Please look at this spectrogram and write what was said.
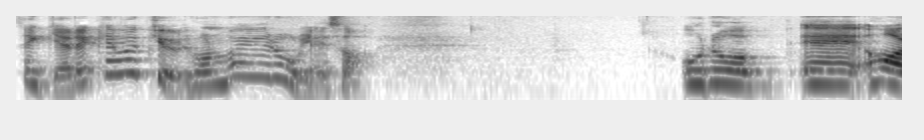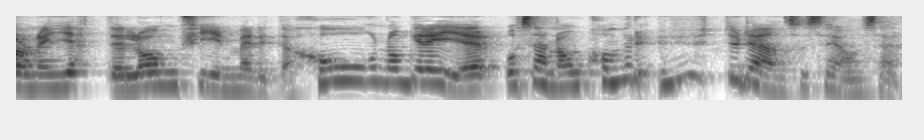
Tänker jag, det kan vara kul, hon var ju rolig så. Och då eh, har hon en jättelång fin meditation och grejer och sen när hon kommer ut ur den så säger hon så här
